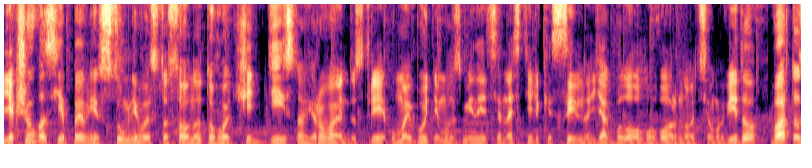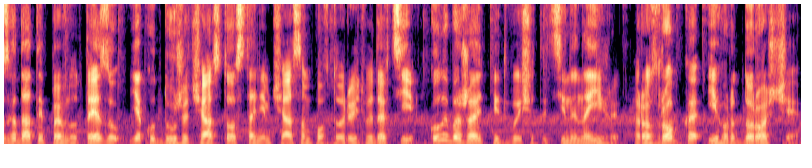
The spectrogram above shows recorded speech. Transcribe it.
Якщо у вас є певні сумніви стосовно того, чи дійсно ігрова індустрія у майбутньому зміниться настільки сильно, як було обговорено у цьому відео, варто згадати певну тезу, яку дуже часто останнім часом повторюють видавці, коли бажають підвищити ціни на ігри. Розробка ігор дорожчає.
